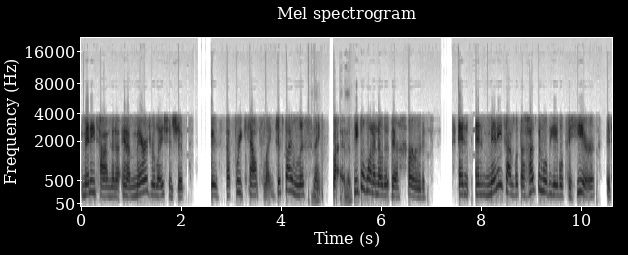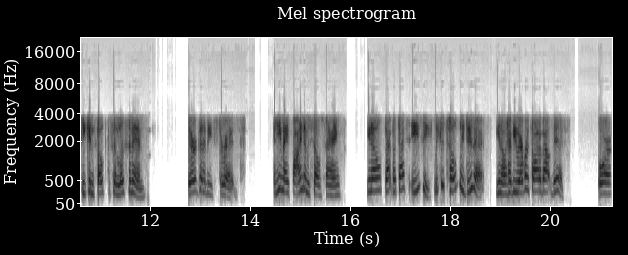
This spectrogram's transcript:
many times in a, in a marriage relationship is a free counseling, just by listening. But people want to know that they're heard, And and many times what the husband will be able to hear, if he can focus and listen in, there are going to be threads. And he may find himself saying, you know, that but that's easy. We could totally do that. You know, have you ever thought about this? Or,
